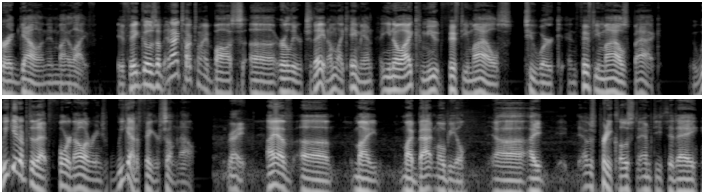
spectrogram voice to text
for a gallon in my life. If it goes up, and I talked to my boss uh, earlier today, and I'm like, "Hey, man, you know, I commute 50 miles to work and 50 miles back. If we get up to that four dollar range, we got to figure something out." right. I have uh, my my Batmobile. Uh, I I was pretty close to empty today,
